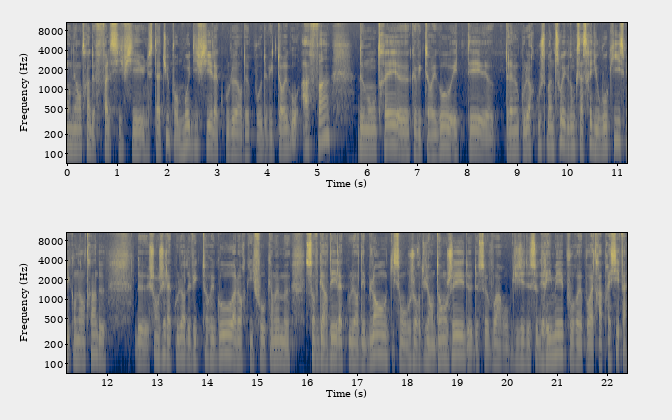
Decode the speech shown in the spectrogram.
on est en train de falsifier une statue pour modifier la couleur de peau de Victor Hugo afin de montrer euh, que Victor Hugo était euh, de la même couleur qu'Ousmane et que donc ça serait du wokisme et qu'on est en train de, de changer la couleur de Victor Hugo alors qu'il faut quand même euh, sauvegarder la couleur des blancs qui sont aujourd'hui en danger de, de, se voir obligés de se grimer pour, pour être appréciés. Enfin,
